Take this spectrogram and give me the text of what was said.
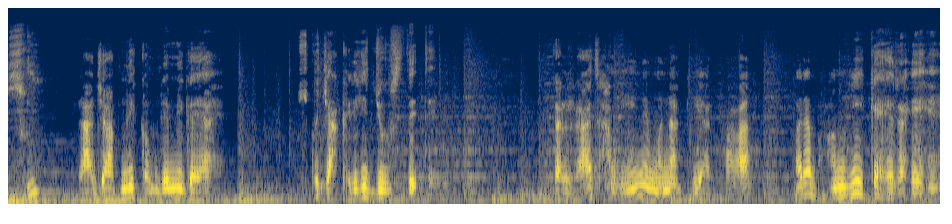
सुन, राजा अपने कमरे में गया है। उसको जाकर ये जूस देते। कल रात हम ही ने मना किया था और अब हम ही कह रहे हैं।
